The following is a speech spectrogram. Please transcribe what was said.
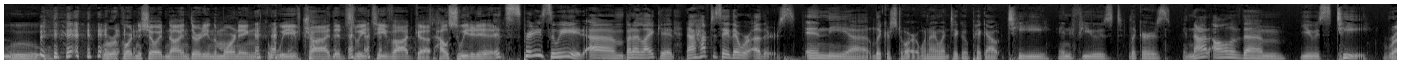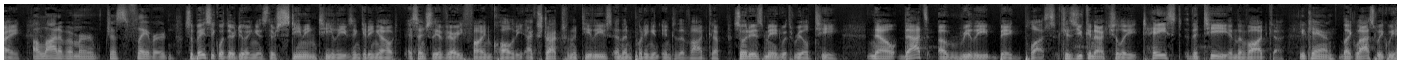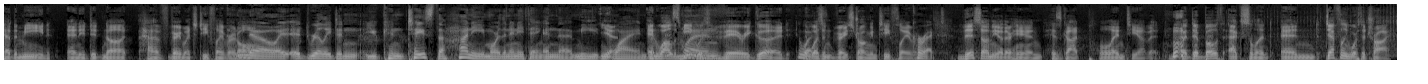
We're recording the show at 9:30 in the morning. We've tried the sweet tea vodka. How sweet it is. It's pretty sweet, um, but I like it. Now, I have to say there were others in the uh, liquor store when I went to go pick out tea infused liquors. And not all of them use tea. right. A lot of them are just flavored. So basically what they're doing is they're steaming tea leaves and getting out essentially a very fine quality extract from the tea leaves and then putting it into the vodka. So it is made with real tea. Now, that's a really big plus because you can actually taste the tea in the vodka. You can. Like last week we had the mead and it did not have very much tea flavor at all. No, it, it really didn't. You can taste the honey more than anything in the mead Yeah. wine. But And while the mead was very good, it, was. wasn't very strong in tea flavor. Correct. This, on the other hand, has got plenty of it. but they're both excellent and definitely worth a try.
